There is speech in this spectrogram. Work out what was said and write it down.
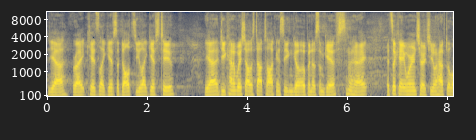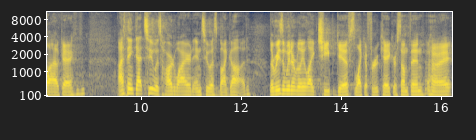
Yeah, right? Kids like gifts. Adults, do you like gifts too? Yeah? Do you kind of wish I would stop talking so you can go open up some gifts? All right? It's okay, we're in church. You don't have to lie, okay? I think that too is hardwired into us by God. The reason we don't really like cheap gifts like a fruitcake or something, all right,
